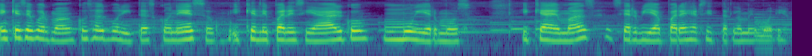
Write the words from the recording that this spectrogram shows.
en que se formaban cosas bonitas con eso y que le parecía algo muy hermoso y que además servía para ejercitar la memoria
